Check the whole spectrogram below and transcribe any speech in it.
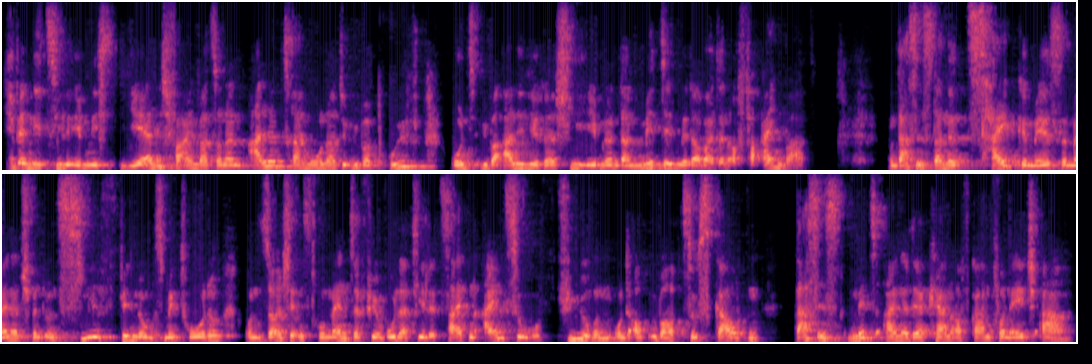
Hier werden die Ziele eben nicht jährlich vereinbart, sondern alle drei Monate überprüft und über alle Hierarchieebenen dann mit den Mitarbeitern auch vereinbart. Und das ist dann eine zeitgemäße Management- und Zielfindungsmethode und solche Instrumente für volatile Zeiten einzuführen und auch überhaupt zu scouten. Das ist mit einer der Kernaufgaben von HR.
